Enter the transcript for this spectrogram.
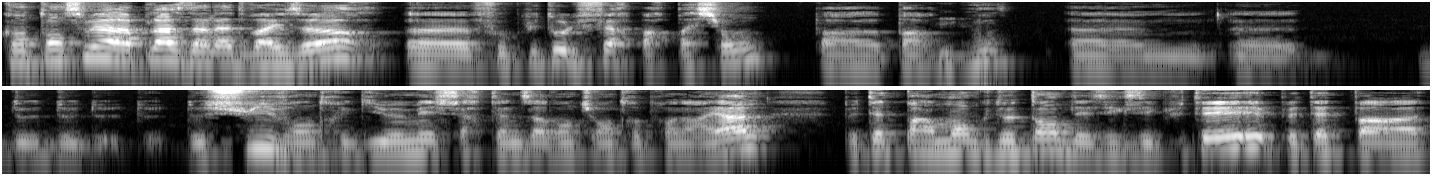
quand on se met à la place d'un advisor, euh, faut plutôt le faire par passion, par, par mm-hmm. goût, euh, euh, de, de, de, de, suivre entre guillemets certaines aventures entrepreneuriales, peut-être par manque de temps de les exécuter, peut-être par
